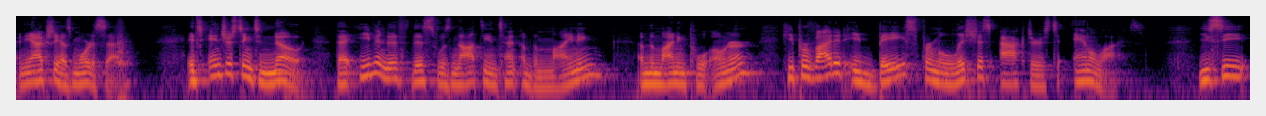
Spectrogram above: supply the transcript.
and he actually has more to say. It's interesting to note that even if this was not the intent of the mining, of the mining pool owner, he provided a base for malicious actors to analyze. You see,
